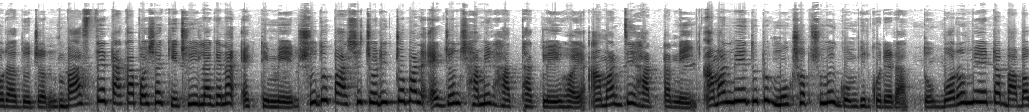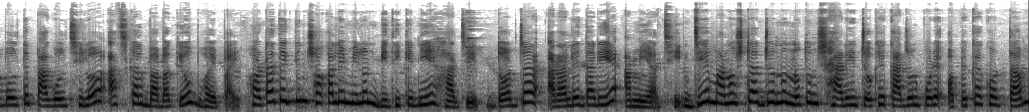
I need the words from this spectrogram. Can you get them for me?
ওরা দুজন। বাঁচতে টাকা পয়সা কিছুই লাগে না একটি মেয়ের। শুধু পাশে চরিত্রবান একজন স্বামীর হাত থাকলেই হয়। আমার যে হাতটা নেই। আমার মেয়ে দুটো মুখ সবসময় গম্ভীর করে রাখতো। বড় মেয়েটা বাবা বলতে পাগল ছিল, আজকাল বাবাকেও ভয় পায়। হঠাৎ একদিন সকালে মিলন বিধিকে নিয়ে হাজির। দরজার আড়ালে দাঁড়িয়ে আমি আছি। যে মানুষটার জন্য নতুন শাড়ি, চোখে কাজল পরে অপেক্ষা করতাম,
